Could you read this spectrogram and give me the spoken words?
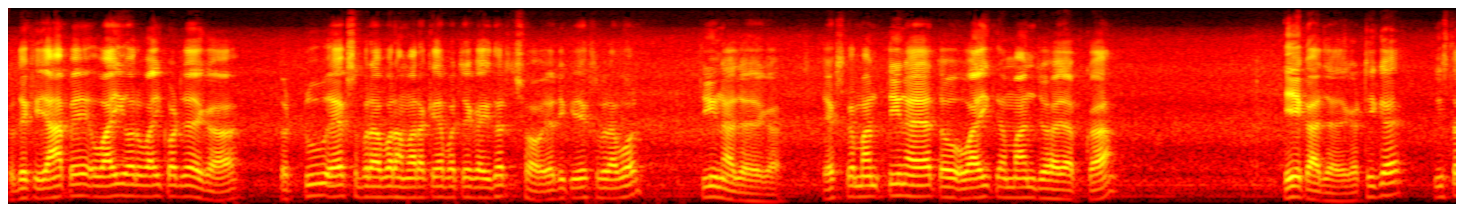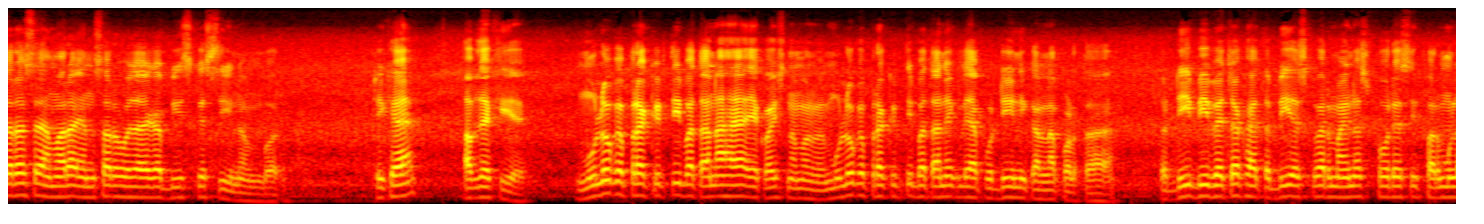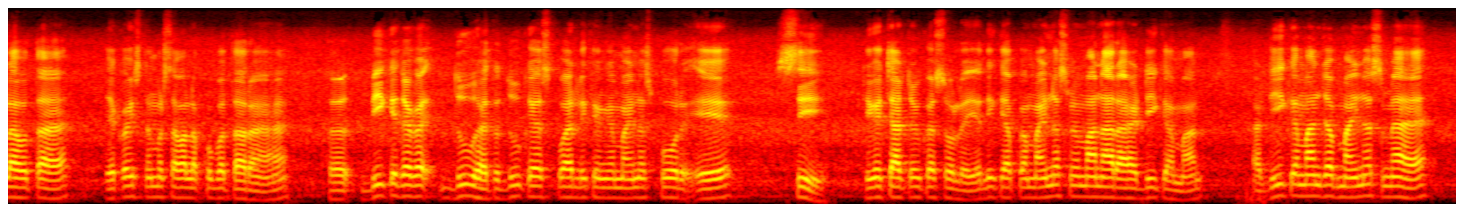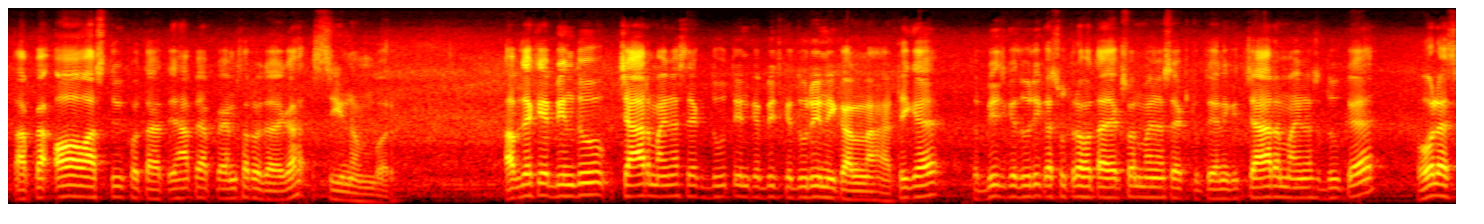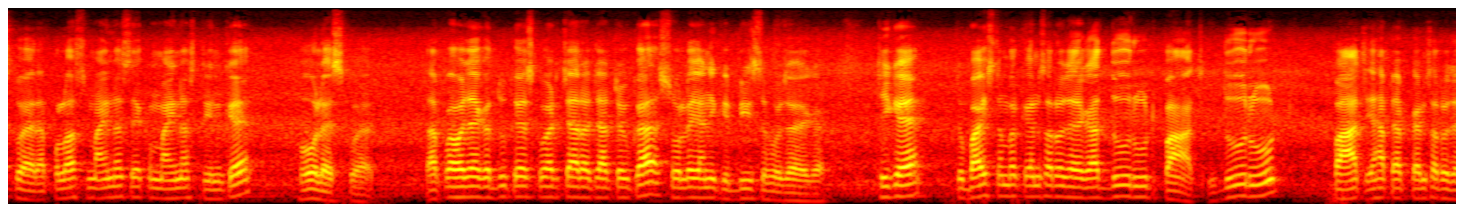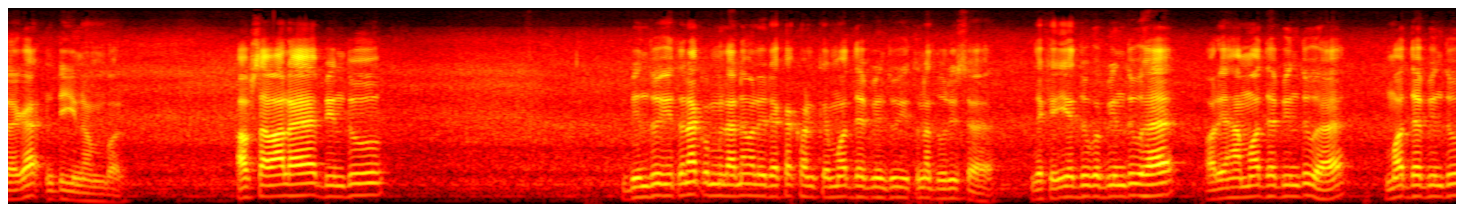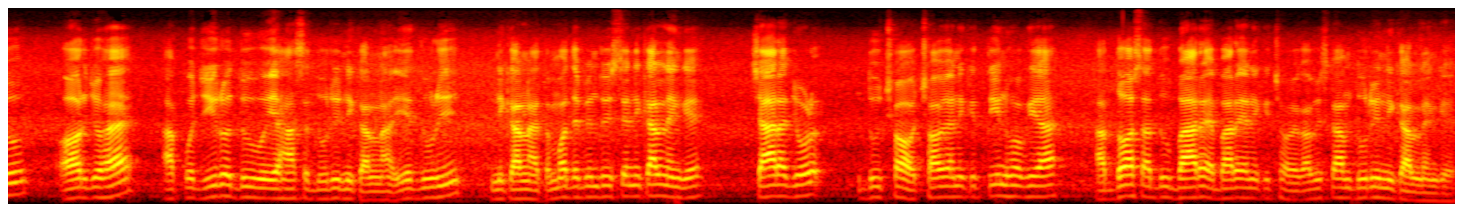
तो देखिए, यहाँ पे वाई और वाई कट जाएगा तो टू एक्स बराबर हमारा क्या बचेगा, इधर छः यानी कि एक्स बराबर तीन आ जाएगा। एक्स का मान तीन आया तो वाई का मान जो है आपका एक आ जाएगा, ठीक है? इस तरह से हमारा आंसर हो जाएगा बीस के सी नंबर ठीक है? अब देखिए मूलों के प्रकृति बताना है इक्कीस नंबर में। मूलों के प्रकृति बताने के लिए आपको डी निकालना पड़ता है। तो डी बी बेचक है तो b square minus four a c formula होता है। इक्कीस नंबर सवाल आपको बता रहे हैं। तो बी के जगह दो है तो दो का स्क्वायर लिखेंगे माइनस फोर ए सी ठीक है, चार चौका सोलह। यानी कि आपका माइनस में मान आ रहा है डी का मान। और डी का मान जब माइनस में है तो आपका अवास्तविक होता है तो यहाँ पे आपका आंसर हो जाएगा सी नंबर अब देखिए, बिंदु चार माइनस एक, दो, तीन के बीच की दूरी निकालना है, ठीक है? तो बीच की दूरी का सूत्र होता है x one minus x two तो यानी कि चार माइनस दो के होल स्क्वायर प्लस माइनस एक माइनस तीन के होल स्क्वायर। तो आपका हो जाएगा दो के स्क्वायर, चार और चार चौका, सोलह यानी कि बीस हो जाएगा, ठीक है? तो बाईस नंबर का आंसर हो जाएगा दो रूट पाँच, दो रूट पाँच, यहाँ पे आपका आंसर हो जाएगा डी नंबर। अब सवाल है, बिंदु बिंदु इतना को मिलाने वाली रेखाखंड के मध्य बिंदु इतना दूरी से है। देखिए, ये दो बिंदु है और यहाँ मध्य बिंदु है। मध्य बिंदु और जो है, आपको ज़ीरो दो यहाँ से दूरी निकालना है। ये दूरी निकालना है तो मध्य बिंदु इससे निकाल लेंगे। चार जोड़, दो छः छः यानी कि तीन हो गया और दस और दो बारह। बारह यानी कि छः होगा। अब इसका हम दूरी निकाल लेंगे।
